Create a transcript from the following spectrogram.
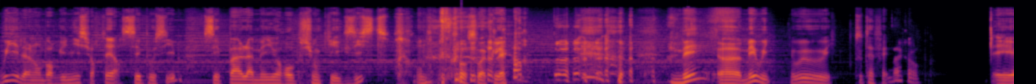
oui, la Lamborghini sur Terre, c'est possible. C'est pas la meilleure option qui existe, qu'on soit clair. mais, mais oui, oui, oui, oui, tout à fait. D'accord. Et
